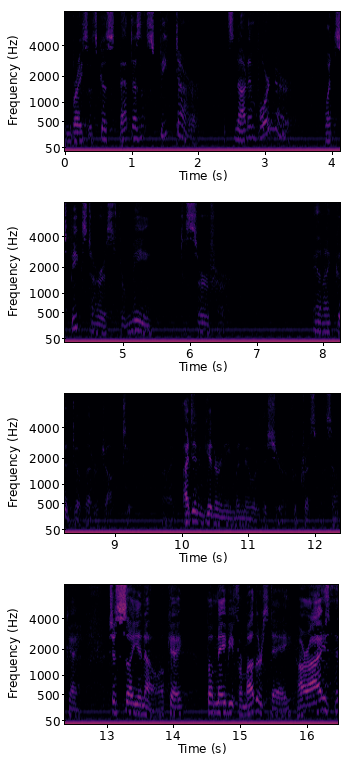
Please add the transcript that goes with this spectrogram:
and bracelets because that doesn't speak to her. It's not important to her. What speaks to her is for me to serve her. And I could do a better job too. Right. I didn't get her any manure this year for Christmas, okay? Just so you know, okay? But maybe for Mother's Day, all right?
